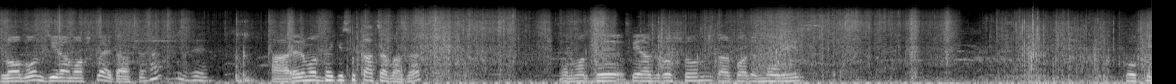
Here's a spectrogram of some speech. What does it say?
লবণ জিরা মশলা এটা আছে হ্যাঁ? আর এর মধ্যে কিছু কাঁচা বাজার। এর মধ্যে পেঁয়াজ রসুন তারপরে মরিচ কপি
